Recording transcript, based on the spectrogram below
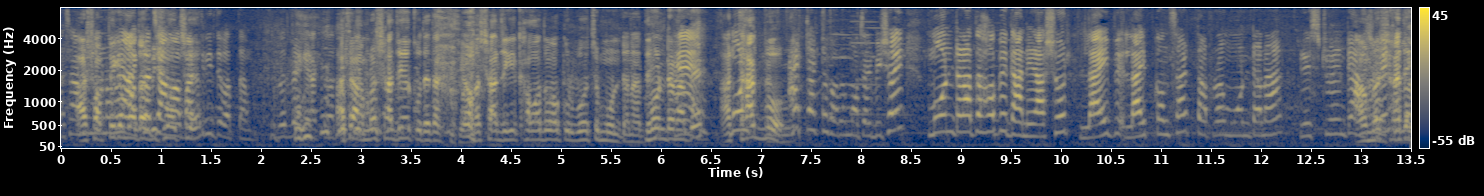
আচ্ছা আর আমি সব থেকে মজার বিষয় হচ্ছে। আচ্ছা আমরা সাজেকে কোথায় থাকতেছি? আমরা সাজেকে খাওয়া দাওয়া করব হচ্ছে মনটানাতে। মন্টানাতে? হ্যাঁ, আর থাকব? একটা একটা কথা মজার বিষয়। মন টানাতে হবে গানের আসর লাইভ লাইভ কনসার্ট তারপর মন টানা রেস্টুরেন্টে আমরা সাজে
